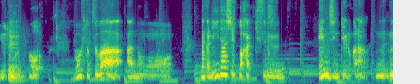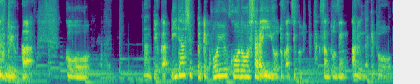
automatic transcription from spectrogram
いうところと、もう一つは、あのなんかリーダーシップを発揮するエンジンっていうのかな、なんていうか、こう、なんていうか、リーダーシップってこういう行動をしたらいいよとかっていうことってたくさん当然あるんだけど、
